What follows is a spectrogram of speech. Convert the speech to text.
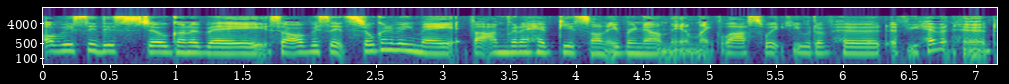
Obviously, there's still going to be. So obviously, it's still going to be me, but I'm going to have guests on every now and then. Like last week, you would have heard. If you haven't heard,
